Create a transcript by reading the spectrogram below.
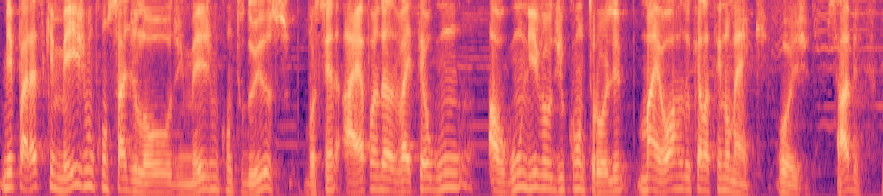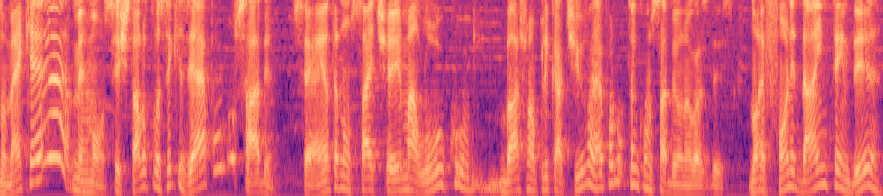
me parece que mesmo com sideloading, mesmo com tudo isso, você, a Apple ainda vai ter algum, algum nível de controle maior do que ela tem no Mac hoje, sabe? No Mac é, meu irmão, você instala o que você quiser, a Apple não sabe. Você entra num site aí maluco, baixa um aplicativo, a Apple não tem como saber um negócio desse. No iPhone dá a entender,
